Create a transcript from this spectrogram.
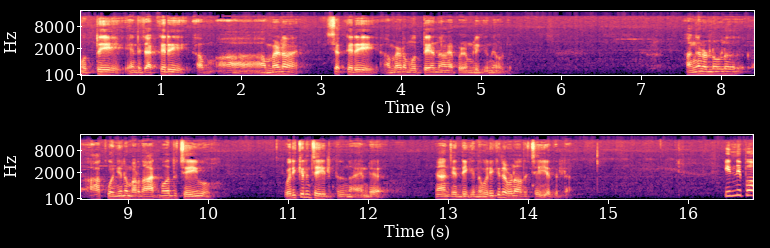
മുത്തേ എന്റെ ചക്കരെ ആ അമ്മയുടെ ചക്കരെ അമ്മയുടെ മുത്തേ എന്നാണ് എപ്പോഴും വിളിക്കുന്നവൾ അങ്ങനെയുള്ളവൾ ആ കുഞ്ഞിനെ മറന്ന് ആത്മഹത്യ ചെയ്യുമോ ഒരിക്കലും ചെയ്തിട്ടില്ല എന്റെ ഞാൻ ചിന്തിക്കുന്നത്. ഒരിക്കലും അവൾ അത് ചെയ്യത്തില്ല. ഇന്നിപ്പോ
